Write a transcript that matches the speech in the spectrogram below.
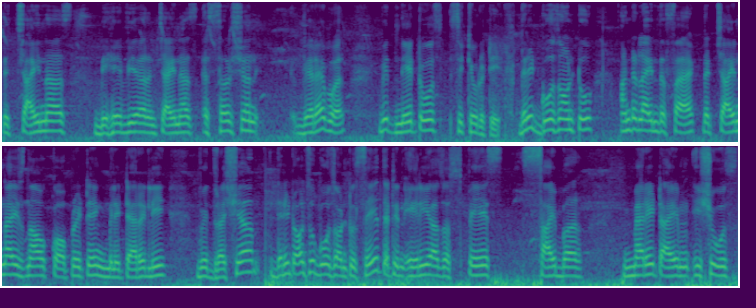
the China's behavior and China's assertion wherever with NATO's security. Then it goes on to underline the fact that China is now cooperating militarily with Russia. Then it also goes on to say that in areas of space, cyber, maritime issues,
